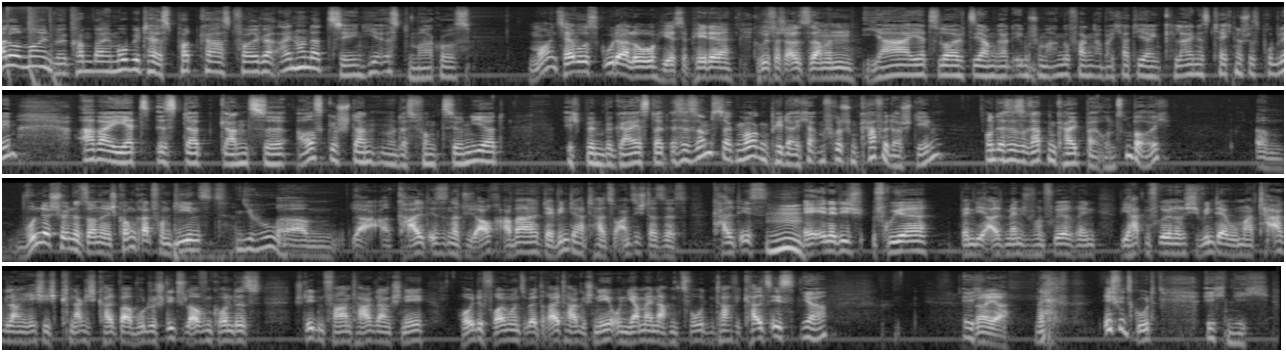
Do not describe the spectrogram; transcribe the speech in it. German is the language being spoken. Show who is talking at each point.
Speaker 1: Hallo und moin, willkommen bei Mobitest Podcast Folge 110. Hier ist Markus.
Speaker 2: Moin, Servus, gut, hallo, hier ist der Peter. Grüßt euch alle zusammen.
Speaker 1: Ja, jetzt läuft. Sie haben gerade eben schon mal angefangen, aber ich hatte hier ein kleines technisches Problem. Aber jetzt ist das Ganze ausgestanden und es funktioniert. Ich bin begeistert. Es ist Samstagmorgen, Peter. Ich habe einen frischen Kaffee da stehen. Und es ist rattenkalt bei uns und bei euch.
Speaker 2: Ähm, wunderschöne Sonne. Ich komme gerade vom Dienst.
Speaker 1: Juhu.
Speaker 2: Ähm, ja, kalt ist es natürlich auch, aber der Winter hat halt so an sich, dass es kalt ist. Erinnere dich früher, wenn die alten Menschen von früher reden, wir hatten früher noch richtig Winter, wo mal tagelang richtig knackig kalt war, wo du Schlittschuh laufen konntest, Schlitten fahren, tagelang Schnee. Heute freuen wir uns über drei Tage Schnee und jammern nach dem zweiten Tag, wie kalt es ist.
Speaker 1: Ja. Ich,
Speaker 2: Naja, ich find's gut.
Speaker 1: ich nicht.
